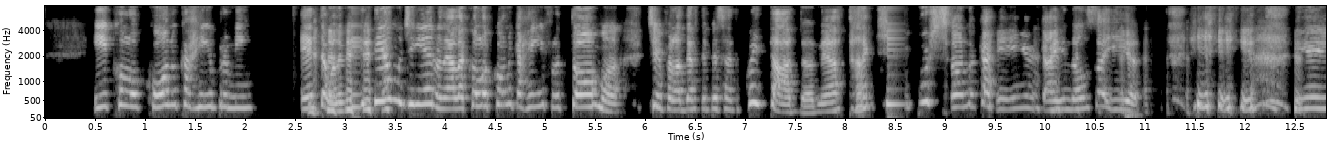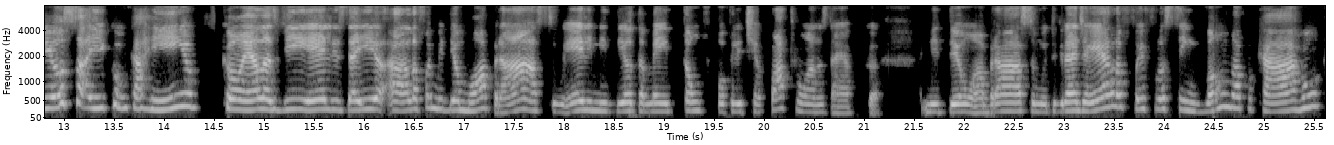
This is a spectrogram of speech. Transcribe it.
e colocou no carrinho para mim. Então, ela me deu o dinheiro, né? Ela colocou no carrinho e falou: toma. Tipo, ela deve ter pensado, coitada, né? Ela tá aqui puxando o carrinho, o carrinho não saía. E, e eu saí com o carrinho, com elas, vi eles, aí ela foi, me deu um abraço, ele me deu também, tão fofo, ele tinha quatro anos na época, me deu um abraço muito grande. Aí ela foi e falou assim: vamos lá pro carro.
